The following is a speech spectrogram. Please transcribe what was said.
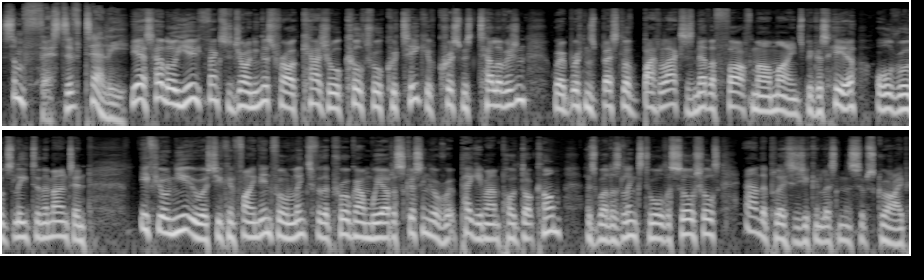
some festive telly. Yes, hello you. Thanks for joining us for our casual cultural critique of Christmas television, where Britain's best loved battle axe is never far from our minds, because here all roads lead to the mountain. If you're new to us, you can find info and links for the programme we are discussing over at peggymountpod.com, as well as links to all the socials and the places you can listen and subscribe.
